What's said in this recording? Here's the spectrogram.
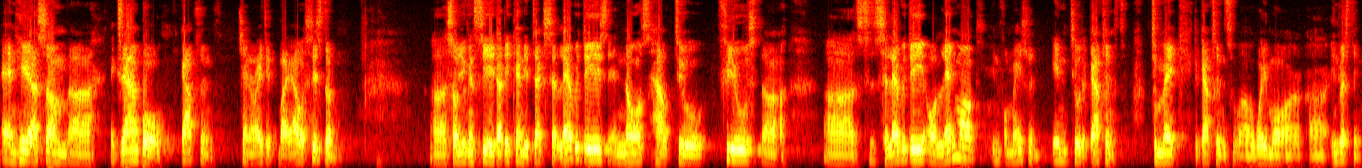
And here are some uh, example captions generated by our system. Uh, so you can see that it can detect celebrities and knows how to fuse uh, uh, celebrity or landmark information into the captions to make the captions uh, way more interesting.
